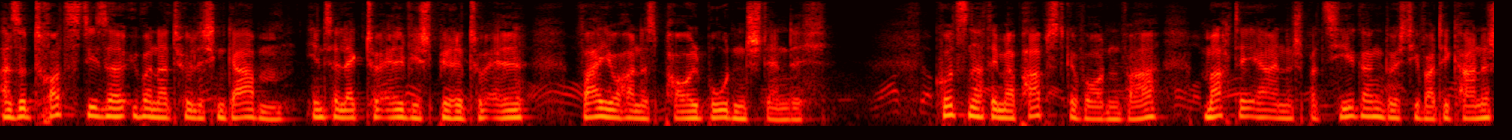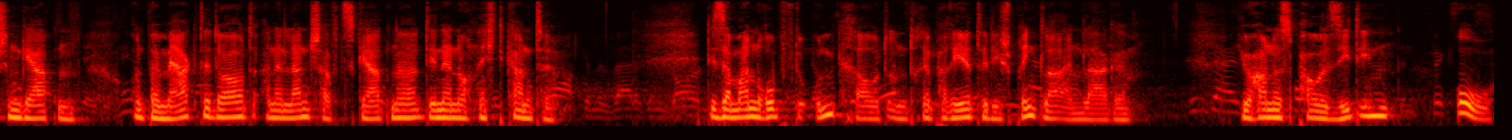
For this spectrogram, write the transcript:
Also trotz dieser übernatürlichen Gaben, intellektuell wie spirituell, war Johannes Paul bodenständig. Kurz nachdem er Papst geworden war, machte er einen Spaziergang durch die vatikanischen Gärten und bemerkte dort einen Landschaftsgärtner, den er noch nicht kannte. Dieser Mann rupfte Unkraut und reparierte die Sprinkleranlage. Johannes Paul sieht ihn. Oh,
